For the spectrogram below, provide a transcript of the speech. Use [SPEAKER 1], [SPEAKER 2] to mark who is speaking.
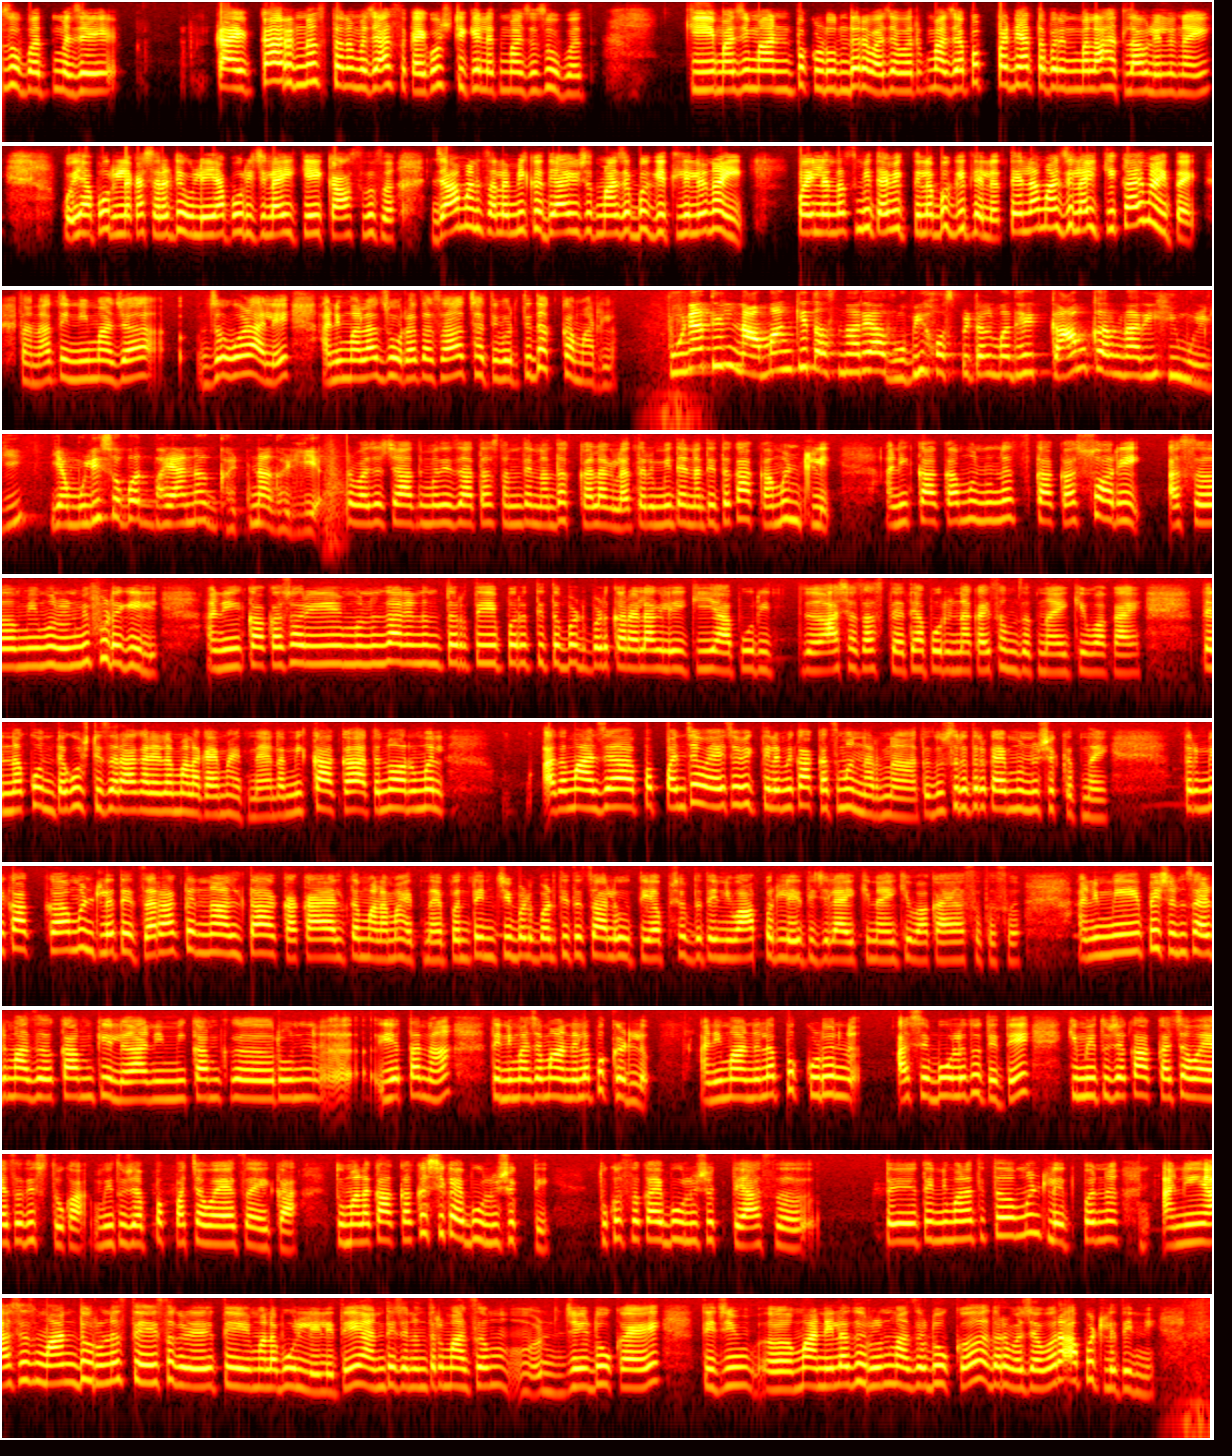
[SPEAKER 1] सोबत म्हणजे काय कारण नसताना म्हणजे असं काही गोष्टी केल्यात माझ्यासोबत की माझी मान पकडून दरवाजावर माझ्या पप्पांनी आतापर्यंत मला हात लावलेला नाही. या ह्या पोरीला कशाला ठेवले? या पोरीची लायकी आहे का? असं तसं. ज्या माणसाला मी कधी आयुष्यात माझ्या बघितलेलं नाही पहिल्यांदाच मी त्या व्यक्तीला बघितलेलं त्याला माझी लायकी काय माहीत आहे? त्यांना त्यांनी माझ्या जवळ आले आणि मला जोरात असा छातीवरती धक्का मारला.
[SPEAKER 2] पुण्यातील नामांकित असणाऱ्या रुबी हॉस्पिटलमध्ये काम करणारी ही मुलगी या मुलीसोबत भयानक घटना घडली आहे.
[SPEAKER 1] दरवाजाच्या आतमध्ये जात असताना त्यांना धक्का लागला तर मी त्यांना तिथं काका म्हटली. आणि काका म्हणूनच काका सॉरी असं मी म्हणून मी पुढे गेली. आणि काका सॉरी म्हणून झाल्यानंतर ते परत तिथं बडबड करायला लागले की ह्या पोरी अशाच असत्या त्या पोरींना काही समजत नाही किंवा काय. त्यांना कोणत्या गोष्टीचा राग आलेला मला काय माहीत नाही. आता मी काका आता नॉर्मल आता माझ्या पप्पांच्या वयाच्या व्यक्तीला मी काकाच म्हणणार ना तर दुसरं तर काय म्हणू शकत नाही. तर मी काका म्हटलं त्याचा राग त्यांना आलता का? काय आलता मला माहीत नाही पण त्यांची बडबड तिथं चालू होती अपशब्द त्यांनी वापरले तिची लायकी नाही किंवा काय असं तसं. आणि मी पेशंट साईड माझं काम केलं आणि मी काम करून येताना त्यांनी माझ्या मानेला पकडलं. आणि मानेला पकडून असे बोलत होते ते की मी तुझ्या काकाच्या वयाचा दिसतो का? मी तुझ्या पप्पाच्या वयाचा आहे का? तू मला काका कशी काय बोलू शकते? तू कसं काय बोलू शकते असं ते त्यांनी मला तिथं म्हटलेत पण आणि असेच मान धरूनच ते सगळे ते मला बोललेले ते. आणि त्याच्यानंतर माझं जे डोकं आहे त्याची मानेला धरून माझं डोकं दरवाजावर आपटलं त्यांनी.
